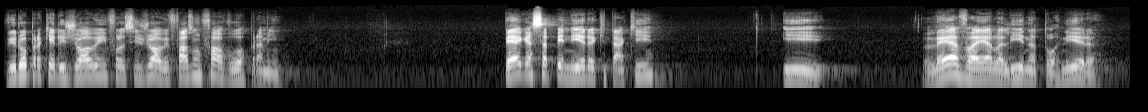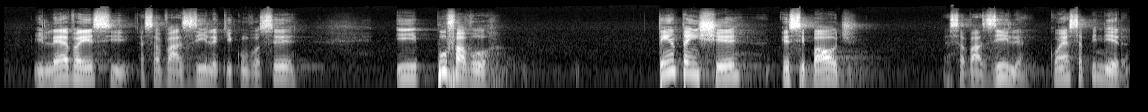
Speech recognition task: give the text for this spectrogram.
virou para aquele jovem e falou assim: Jovem, faz um favor para mim. Pega essa peneira que está aqui e leva ela ali na torneira e leva esse, essa vasilha aqui com você e, por favor, tenta encher esse balde, essa vasilha, com essa peneira.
